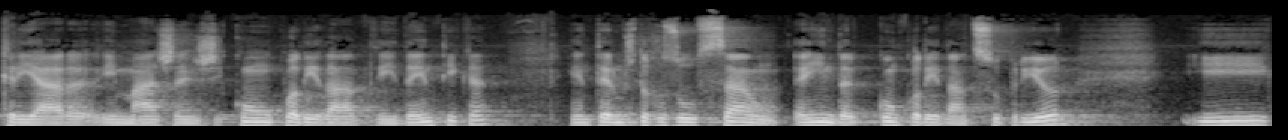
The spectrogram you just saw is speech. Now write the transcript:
criar imagens com qualidade idêntica, em termos de resolução ainda com qualidade superior e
